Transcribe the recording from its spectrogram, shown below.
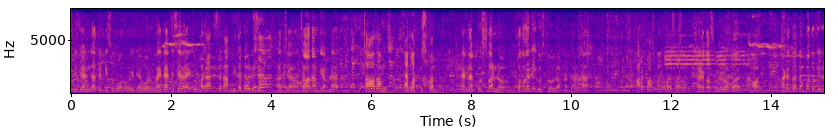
ফ্রিজিয়ান জাতের কিছু বড় এই যে বড়। ভাই দাঁতিছে ভাই গরু ভাই? দাঁত ভিতরে দৌড়েছে আচ্ছা চাওয়া দাম কি আপনার? চাওয়া দাম এক লাখ পুষ্পান্ন এক লাখ পঁচপান্ন। কতখানি গুস্ত হবে আপনার ধারণা? আর পাঁচ মিনিট পরে ছয় সাড়ে পাঁচ পনেরো ওপর? হয়। হাটের দর দাম কত দিল?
